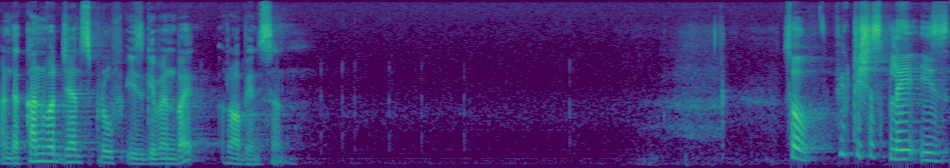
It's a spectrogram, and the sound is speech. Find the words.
and the convergence proof is given by Robinson. So, fictitious play is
